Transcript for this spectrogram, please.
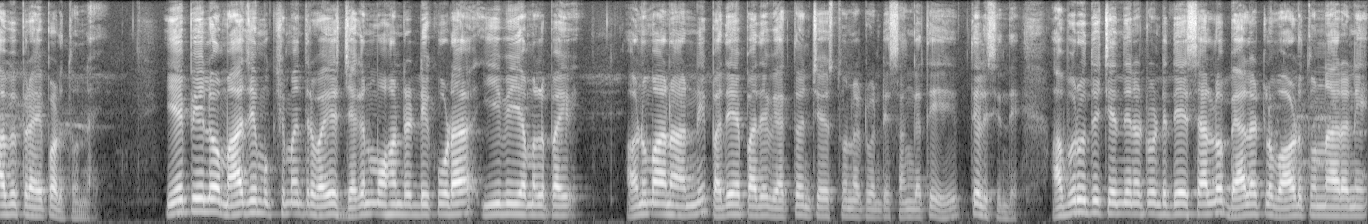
అభిప్రాయపడుతున్నాయి. ఏపీలో మాజీ ముఖ్యమంత్రి వైఎస్ జగన్మోహన్ రెడ్డి కూడా ఈవీఎంలపై అనుమానాన్ని పదే పదే వ్యక్తం చేస్తున్నటువంటి సంగతి తెలిసిందే. అభివృద్ధి చెందినటువంటి దేశాల్లో బ్యాలెట్లు వాడుతున్నారని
